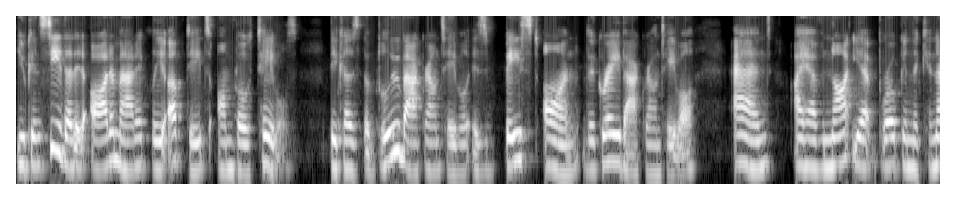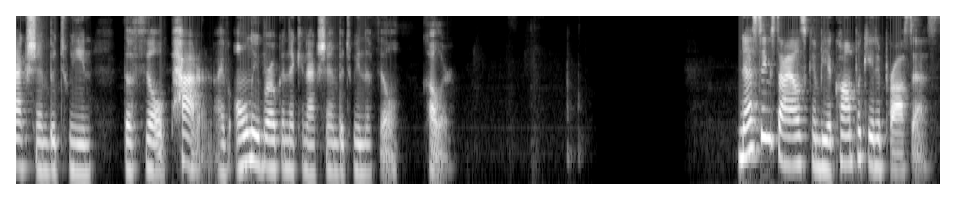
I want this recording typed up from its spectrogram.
you can see that it automatically updates on both tables because the blue background table is based on the gray background table and I have not yet broken the connection between the fill pattern. I've only broken the connection between the fill color. Nesting styles can be a complicated process.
